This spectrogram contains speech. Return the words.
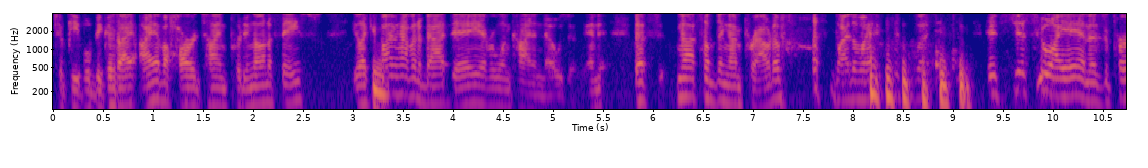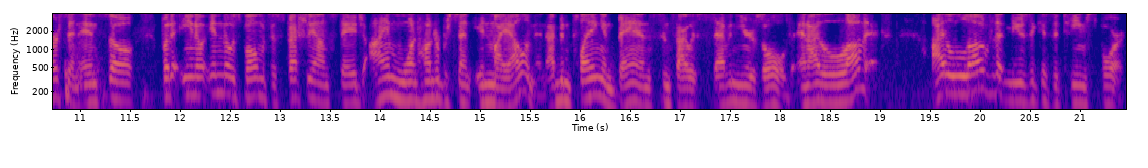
to people because I, I have a hard time putting on a face. Like if hmm. I'm having a bad day, everyone kind of knows it, and that's not something I'm proud of, by the way. but it's just who I am as a person, and so. But you know, in those moments, especially on stage, I am 100% in my element. I've been playing in bands since I was seven years old, and I love it. I love that music is a team sport.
